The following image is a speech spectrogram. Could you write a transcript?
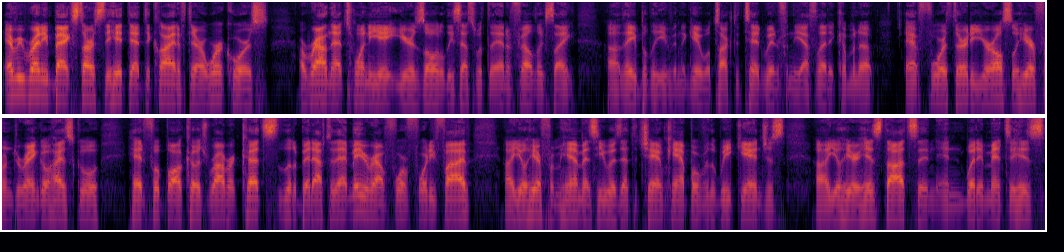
every running back starts to hit that decline if they're a workhorse around that 28 years old. At least that's what the NFL looks like. Uh, they believe. And again, we'll talk to Ted Nguyen from the Athletic coming up at 4:30. You're also here from Durango High School head football coach Robert Cutts. A little bit after that, maybe around 4:45, uh, you'll hear from him as he was at the champ camp over the weekend. Just uh, you'll hear his thoughts and, and what it meant to his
